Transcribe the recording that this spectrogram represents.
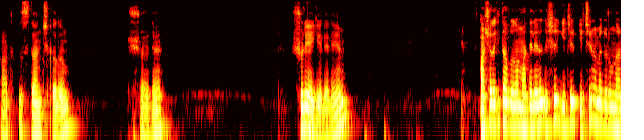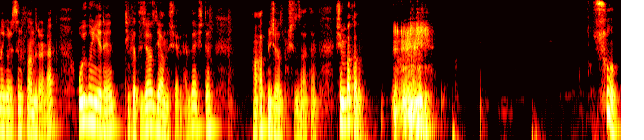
Artık ısıdan çıkalım. Şöyle. Şuraya gelelim. Aşağıdaki tabloda maddeleri ışığı geçirip geçirmeme durumlarına göre sınıflandırarak uygun yere tik atacağız. Yanlış yerlerde işte ha, atmayacağızmışız zaten. Şimdi bakalım. Su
